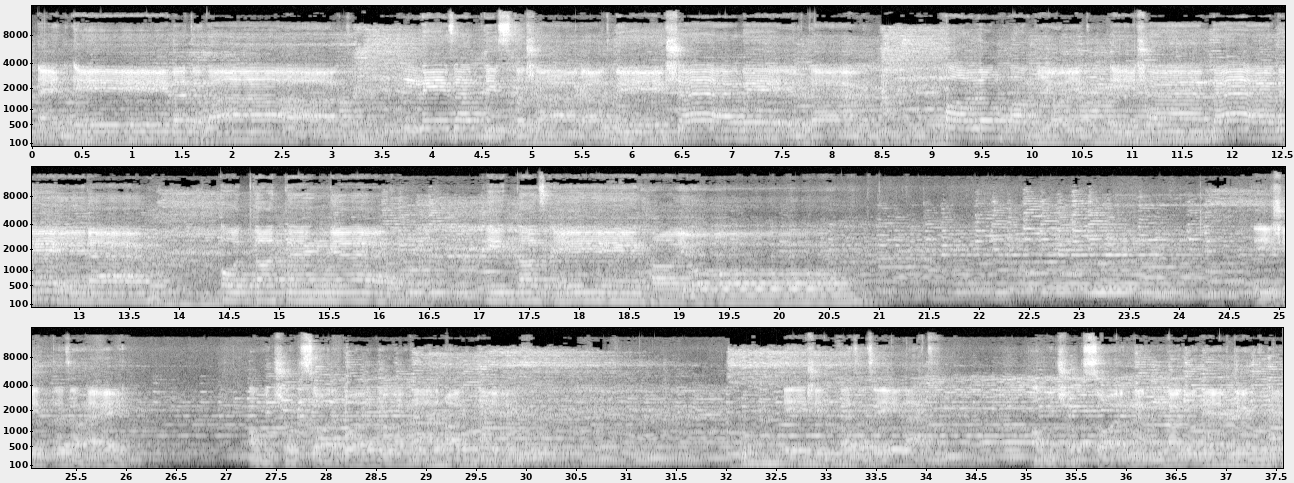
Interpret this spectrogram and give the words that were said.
egy életen át. Nézem tisztaságát, mégsem ez a hely, amit sokszor boldogan elhagynék. És itt ez az élet, amit sokszor nem nagyon értünk még.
